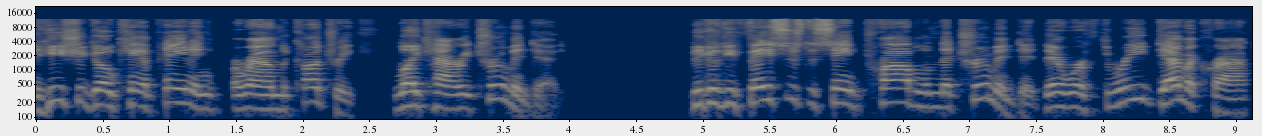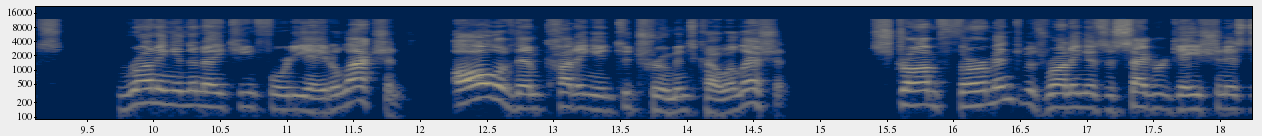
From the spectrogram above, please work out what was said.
and he should go campaigning around the country like Harry Truman did because he faces the same problem that Truman did. There were three Democrats running in the 1948 election, all of them cutting into Truman's coalition. Strom Thurmond was running as a segregationist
